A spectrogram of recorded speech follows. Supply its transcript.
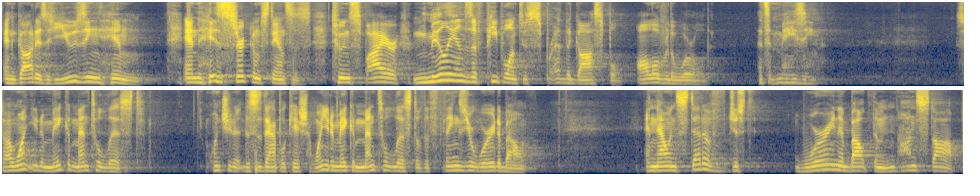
And God is using him and his circumstances to inspire millions of people and to spread the gospel all over the world. That's amazing. So I want you to make a mental list. I want you to, this is the application. I want you to make a mental list of the things you're worried about and now instead of just worrying about them nonstop,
